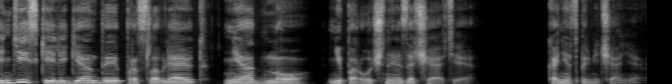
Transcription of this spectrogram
Индийские легенды прославляют не одно непорочное зачатие. Конец примечания.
